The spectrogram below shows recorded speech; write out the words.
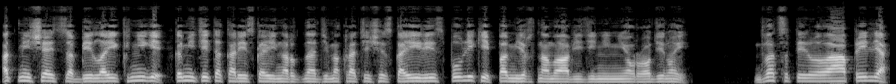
отмечается в Белой книге Комитета Корейской Народно-Демократической Республики по мирному объединению Родиной. 21 апреля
